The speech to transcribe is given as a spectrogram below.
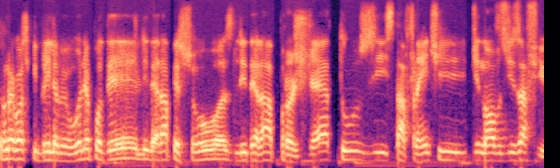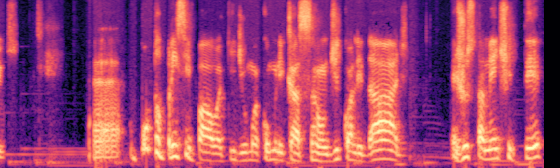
é um negócio que brilha meu olho é poder liderar pessoas, liderar projetos e estar à frente de novos desafios. É, o ponto principal aqui de uma comunicação de qualidade é justamente ter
